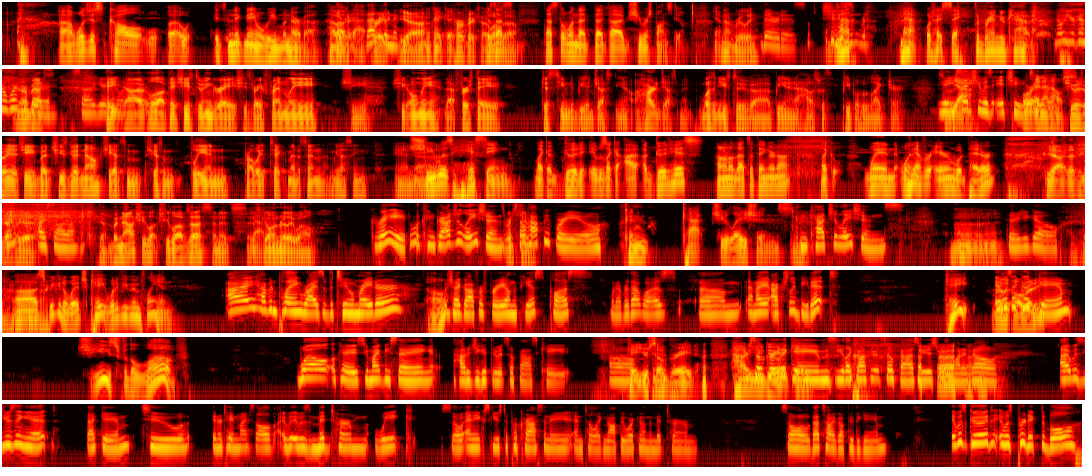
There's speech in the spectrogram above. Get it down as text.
uh, we'll just call uh, its nickname will be Minerva. How about okay, that? That's the great. nickname. Yeah, Okay, good. perfect. I 'Cause love that's that. that's the one that that uh, she responds to. Yeah. Not really. There it is. She Matt- doesn't. Re- Matt, what did I say? It's a brand new cat. no, you're gonna work Doing with our her. best. So you're. Hey, uh, a little update. She's doing great. She's very friendly. She she only that first day just seemed to be adjust. You know, a hard adjustment. wasn't used to uh, being in a house with people who liked her. Yeah, you Yeah. said she was itchy. Or in a house. She was really itchy, but she's good now. She had some she had some flea and probably tick medicine. I'm guessing. And She uh, was hissing like a good. It was like a, a good hiss. I don't know if that's a thing or not. Like when whenever Aaron would pet her. Yeah, that's exactly it. I saw that. Yeah, but now she lo- she loves us, and it's it's Yeah. going really well. Great. Well, congratulations. We're Thank so you. happy for you. Congratulations. Congratulations. There you go. I don't have a Uh, speaking of which, Kate, what have you been playing? I have been playing Rise of the Tomb Raider, Oh, which I got for free on the PS Plus, whatever that was. Um, and I actually beat it. Kate. it was a Already? good game. Jeez, for the love. Well, okay, so you might be saying, how did you get through it so fast, Kate? Kate, you're so great. How Um, You're do so you do great it, at games. You like got through it so fast. You just really want to know. I was using it that game to entertain myself. It was midterm week, so any excuse to procrastinate and to like not be working on the midterm. So that's how I got through the game. It was good. It was predictable.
